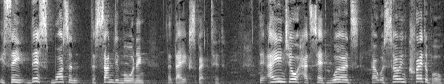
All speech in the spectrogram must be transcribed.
You see, this wasn't the Sunday morning that they expected. The angel had said words that were so incredible,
